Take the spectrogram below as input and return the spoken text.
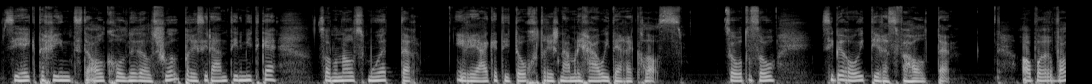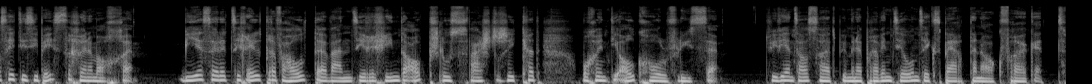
Sie hat dem Kind den Alkohol nicht als Schulpräsidentin mitgegeben, sondern als Mutter. Ihre eigene Tochter ist nämlich auch in dieser Klasse. So oder so, sie bereut ihr Verhalten. Aber was hätte sie besser machen können? Wie sollen sich Eltern verhalten, wenn sie ihre Kinder Abschlussfester schicken, wo könnte Alkohol fließen? Vivian Sasso hat bei einem Präventionsexperten angefragt.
